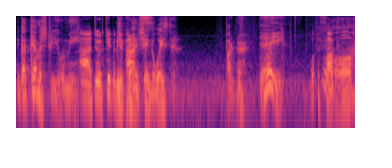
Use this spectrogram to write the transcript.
We got chemistry, you and me. Ah, dude, keep it in Be your a crying shame to waste it. Partner. Hey! What the fuck? Oh,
